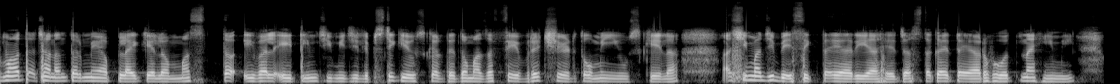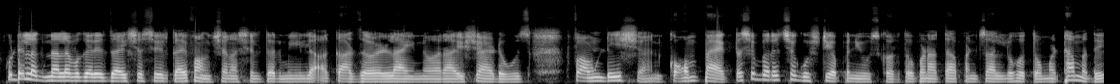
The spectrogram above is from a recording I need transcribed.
मग त्याच्यानंतर मी अप्लाय केलं मस्त इवल एटीनची मी जी लिपस्टिक यूज करते तो माझा फेवरेट शेड तो मी यूज केला. अशी माझी बेसिक तयारी आहे. जास्त काही तयार होत नाही मी. कुठे लग्नाला वगैरे जायचं असेल काय फंक्शन असेल तर मी ला काजळ liner eye shadows foundation compact अशा बऱ्याचशा गोष्टी आपण यूज करतो. पण आता आपण चाललो होतो मठामध्ये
